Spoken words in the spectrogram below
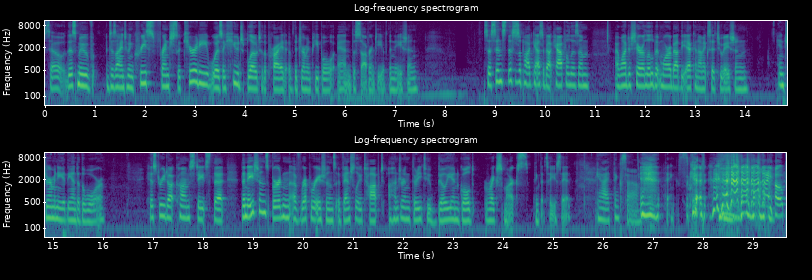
So, this move, designed to increase French security, was a huge blow to the pride of the German people and the sovereignty of the nation. So, since this is a podcast about capitalism, I wanted to share a little bit more about the economic situation in Germany at the end of the war. History.com states that the nation's burden of reparations eventually topped 132 billion gold Reichsmarks. I think that's how you say it. Yeah, I think so. Thanks. Good. I hope.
